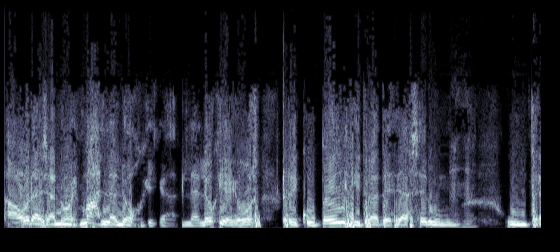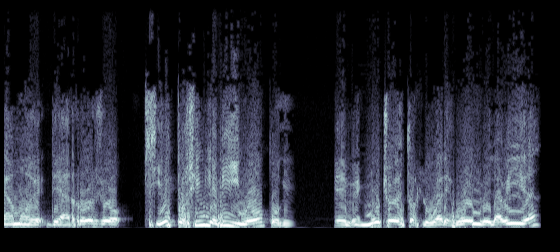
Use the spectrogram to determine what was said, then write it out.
ahora ya no es más la lógica. La lógica es que vos recuperes y trates de hacer un, un tramo de, arroyo, si es posible vivo, porque en muchos de estos lugares vuelve la vida,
